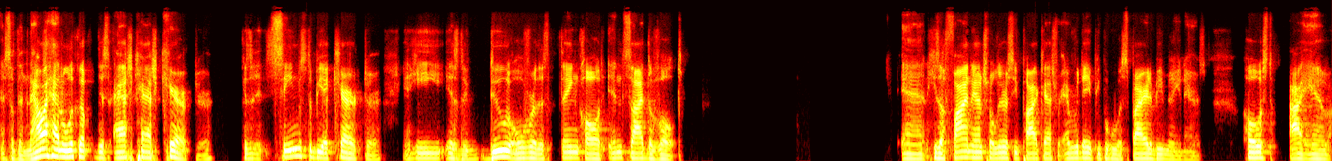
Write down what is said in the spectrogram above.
And so then now I had to look up this Ash Cash character because it seems to be a character, and he is the dude over this thing called Inside the Vault. And he's a financial literacy podcast for everyday people who aspire to be millionaires. Host, I am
